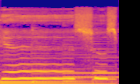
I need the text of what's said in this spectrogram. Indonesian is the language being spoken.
Jesús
